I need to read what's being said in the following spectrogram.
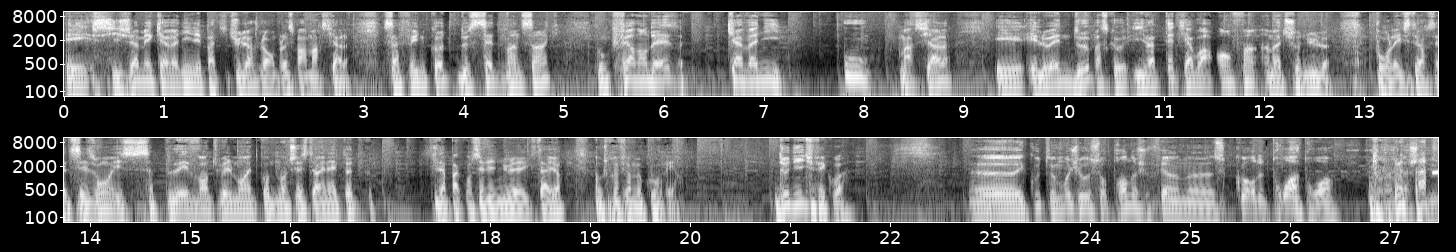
Et si jamais Cavani n'est pas titulaire, je le remplace par Martial. Ça fait une cote de 7,25. Donc Fernandez, Cavani ou Martial et, et le N2 parce qu'il va peut-être y avoir enfin un match nul pour Leicester cette saison et ça peut éventuellement être contre Manchester United qui n'a pas concédé de nul à l'extérieur. Donc je préfère me couvrir. Denis, tu fais quoi? Euh, écoute, moi je vais vous surprendre, je fais un euh, score de 3 à 3. Voilà, match nul.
